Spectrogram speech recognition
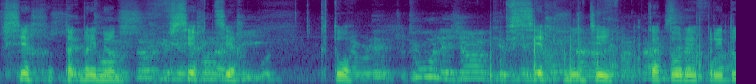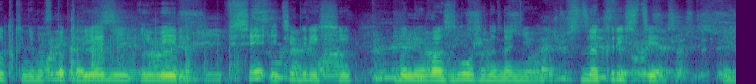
всех времен, всех тех, кто, всех людей, которые придут к Нему в покаянии и вере. Все эти грехи были возложены на Нем, на кресте. И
